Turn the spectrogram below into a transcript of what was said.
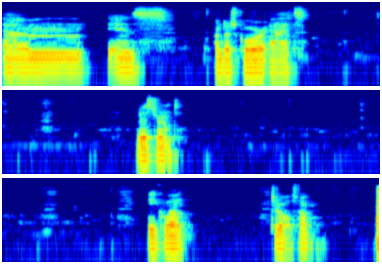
um, is underscore at restaurant equal true also.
